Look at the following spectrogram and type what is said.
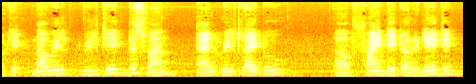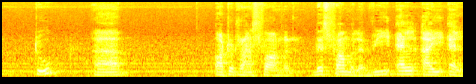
Okay, now we'll we'll take this one and we'll try to find it or relate it to uh, auto transformer. This formula VLIL.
